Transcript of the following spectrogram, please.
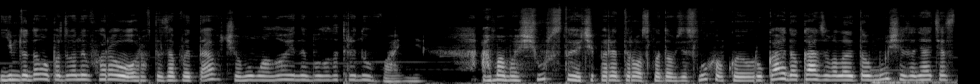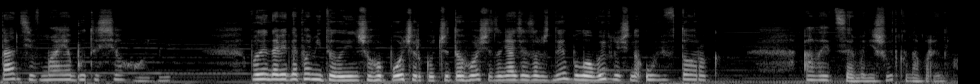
їм додому подзвонив хореограф та запитав, чому малої не було на тренуванні. А мама Щур, стоячи перед розкладом зі слухавкою у руках, доказувала тому, що заняття станців має бути сьогодні. Вони навіть не помітили іншого почерку чи того, що заняття завжди було виключно у вівторок. Але й це мені швидко набридло.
